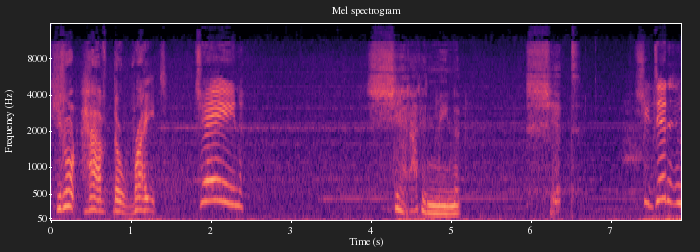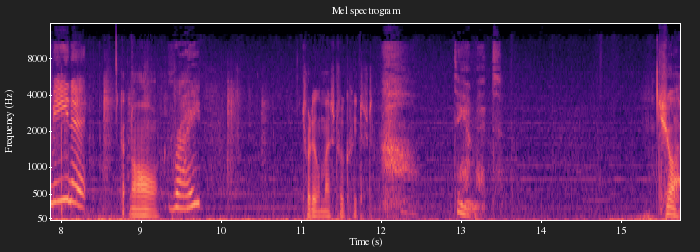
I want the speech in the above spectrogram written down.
You don't have the right. Jane! Shit, I didn't mean it. Shit. She didn't mean it, Genau. right? Entschuldigung, mein Stuhl quietscht. Damn it. Tja.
